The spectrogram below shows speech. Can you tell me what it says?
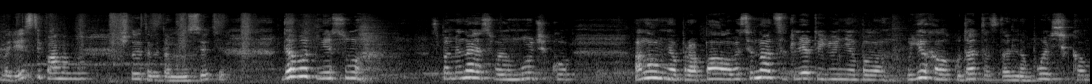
Мария Степановна, что это вы там несете? Да вот несу, вспоминаю свою внучку. Она у меня пропала, 18 лет ее не было. Уехала куда-то с дальнобойщиком.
